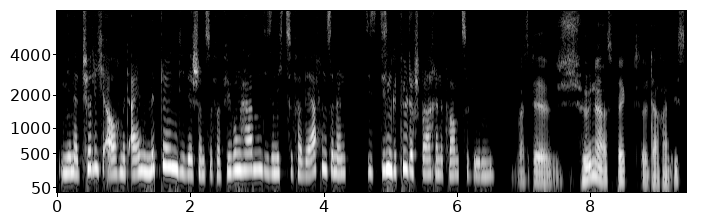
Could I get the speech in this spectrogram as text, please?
mir natürlich auch mit allen Mitteln, die wir schon zur Verfügung haben, diese nicht zu verwerfen, sondern diesem Gefühl durch Sprache eine Form zu geben. Was der schöne Aspekt äh, daran ist,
